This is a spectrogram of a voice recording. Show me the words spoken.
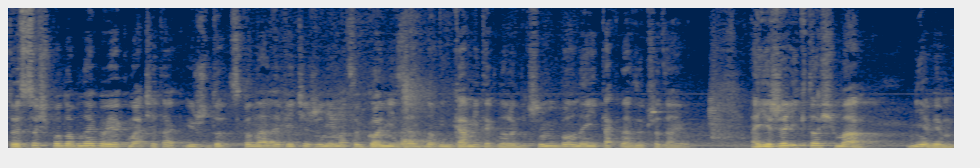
To jest coś podobnego jak macie, tak? Już doskonale wiecie, że nie ma co gonić za nowinkami technologicznymi, bo one i tak nas wyprzedzają. A jeżeli ktoś ma, nie wiem,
